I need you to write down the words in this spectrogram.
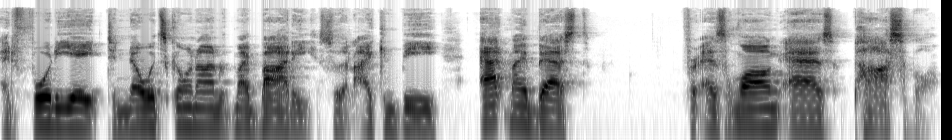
at 48 to know what's going on with my body so that I can be at my best for as long as possible.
